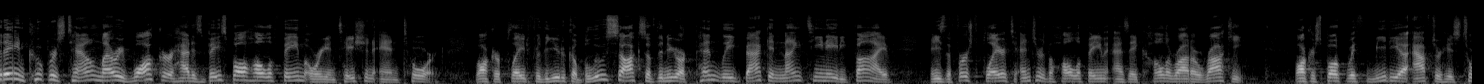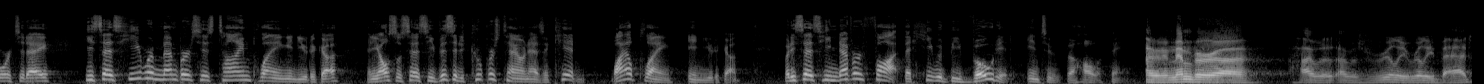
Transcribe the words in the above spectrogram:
Today in Cooperstown, Larry Walker had his Baseball Hall of Fame orientation and tour. Walker played for the Utica Blue Sox of the New York Penn League back in 1985, and he's the first player to enter the Hall of Fame as a Colorado Rocky. Walker spoke with media after his tour today. He says he remembers his time playing in Utica, and he also says he visited Cooperstown as a kid while playing in Utica. But he says he never thought that he would be voted into the Hall of Fame. I remember uh, I, was, I was really, really bad.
